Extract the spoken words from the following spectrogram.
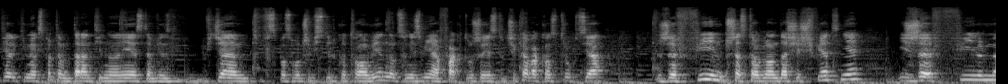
wielkim ekspertem Tarantino nie jestem, więc widziałem w sposób oczywisty tylko tą jedną, co nie zmienia faktu, że jest to ciekawa konstrukcja, że film przez to ogląda się świetnie i że film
